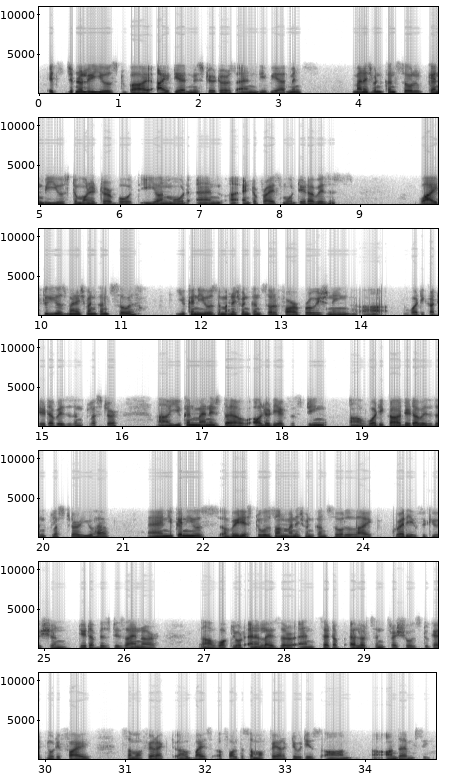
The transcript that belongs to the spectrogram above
It's generally used by IT administrators and DB admins. Management console can be used to monitor both Eon mode and uh, enterprise mode databases. Why to use Management Console? You can use the Management Console for provisioning uh, Vertica databases and cluster. Uh, you can manage the already existing uh, Vertica databases and cluster you have. And you can use uh, various tools on Management Console like query execution, database designer, uh, workload analyzer, and set up alerts and thresholds to get notified some of your act uh, by for the some of your activities on on the MC.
